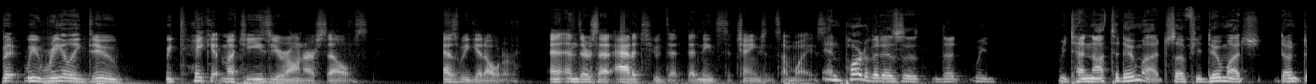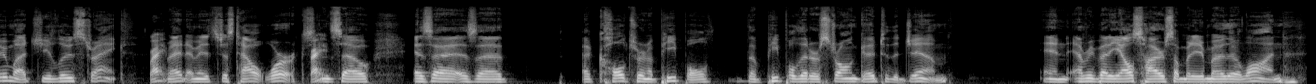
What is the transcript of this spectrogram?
but we really do we take it much easier on ourselves as we get older. And, and there's that attitude that, that needs to change in some ways. And part of it is uh, that we we tend not to do much. So if you do much, don't do much, you lose strength. Right. Right. I mean, it's just how it works. Right. And so, as a as a a culture and a people, the people that are strong go to the gym, and everybody else hires somebody to mow their lawn.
